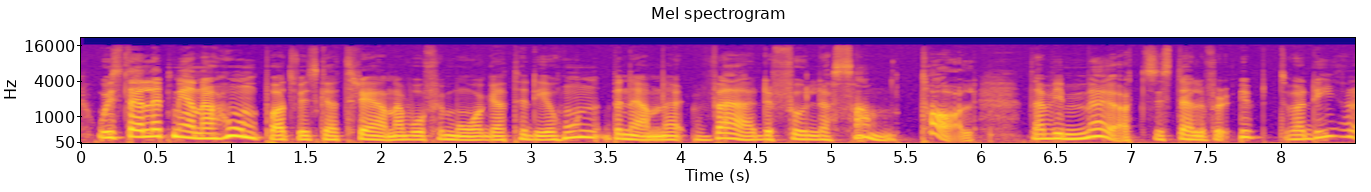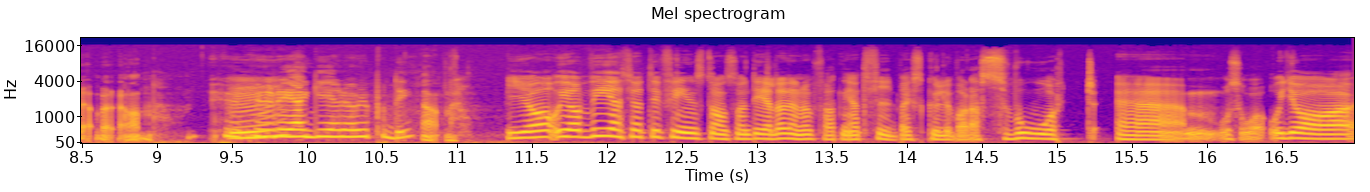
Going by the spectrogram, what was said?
Och istället menar hon på att vi ska träna vår förmåga till det hon benämner värdefulla samtal, där vi möts istället för att utvärdera varandra. Hur, mm. hur reagerar du på det, Anna? Ja, och jag vet ju att det finns de som delar den uppfattningen att feedback skulle vara svårt eh, och så. Och jag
